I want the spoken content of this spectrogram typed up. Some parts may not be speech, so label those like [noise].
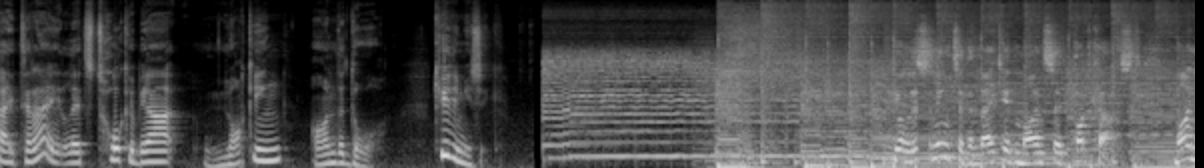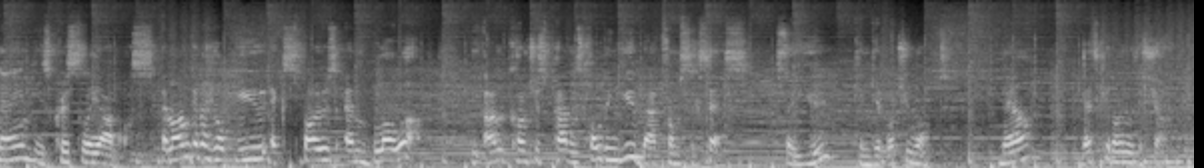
Hey, today let's talk about knocking on the door. Cue the music. You're listening to the Naked Mindset Podcast. My name is Chris Lianos, and I'm going to help you expose and blow up the unconscious patterns holding you back from success so you can get what you want. Now, let's get on with the show.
